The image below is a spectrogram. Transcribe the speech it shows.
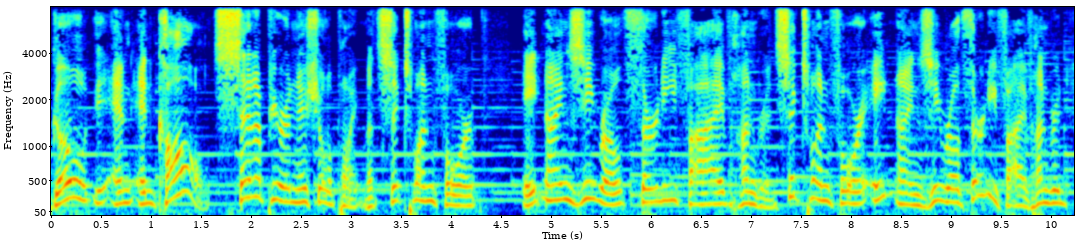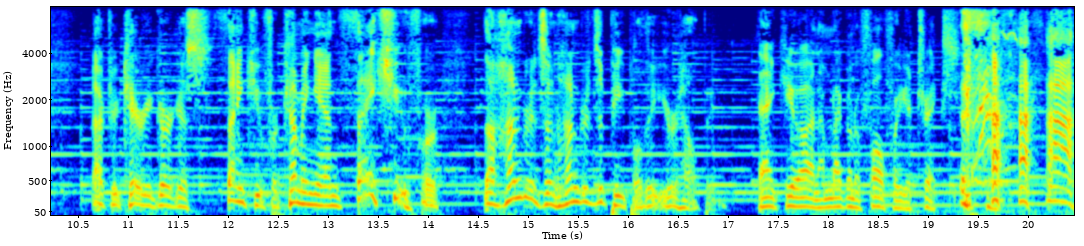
go and, and call. Set up your initial appointment, 614 890 3500. 614 890 3500. Dr. Carey Girgis, thank you for coming in. Thank you for the hundreds and hundreds of people that you're helping. Thank you, and I'm not going to fall for your tricks. All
